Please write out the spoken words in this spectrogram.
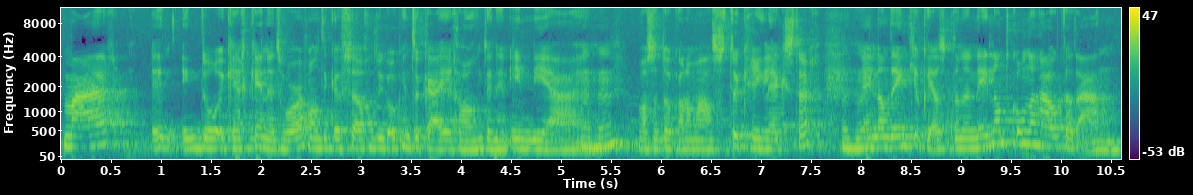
Maar, in, ik bedoel, ik herken het hoor. Want ik heb zelf natuurlijk ook in Turkije gewoond en in India. En Mhm. was het ook allemaal een stuk relaxter. En dan denk je, oké, als ik dan naar Nederland kom, dan hou ik dat aan.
